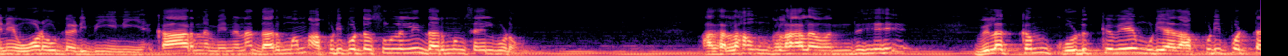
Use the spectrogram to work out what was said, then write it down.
என்னை ஓட விட்டு அடிப்பீங்க நீங்கள் காரணம் என்னென்னா தர்மம் அப்படிப்பட்ட சூழ்நிலையும் தர்மம் செயல்படும். அதெல்லாம் உங்களால் வந்து விளக்கம் கொடுக்கவே முடியாது. அப்படிப்பட்ட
